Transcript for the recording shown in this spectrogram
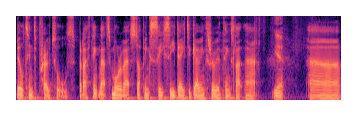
built into Pro Tools, but I think that's more about stopping CC data going through and things like that Yeah. uh,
